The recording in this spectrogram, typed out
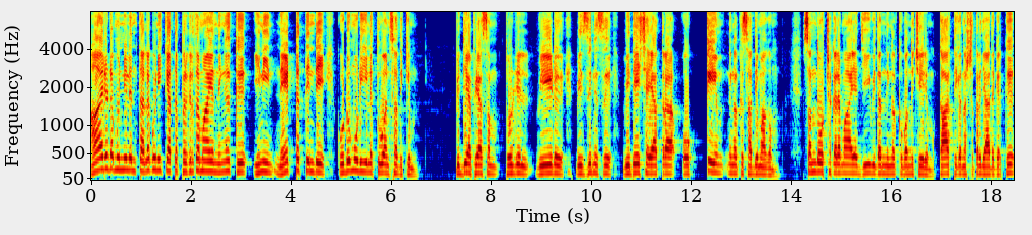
ആരുടെ മുന്നിലും തലകുനിക്കാത്ത പ്രകൃതമായ നിങ്ങൾക്ക് ഇനി നേട്ടത്തിന്റെ കൊടുമുടിയിലെത്തുവാൻ സാധിക്കും. വിദ്യാഭ്യാസം തൊഴിൽ വീട് ബിസിനസ് വിദേശയാത്ര ഒക്കെയും നിങ്ങൾക്ക് സാധ്യമാകും. സന്തോഷകരമായ ജീവിതം നിങ്ങൾക്ക് വന്നു ചേരും. കാർത്തിക നക്ഷത്ര ജാതകർക്ക്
